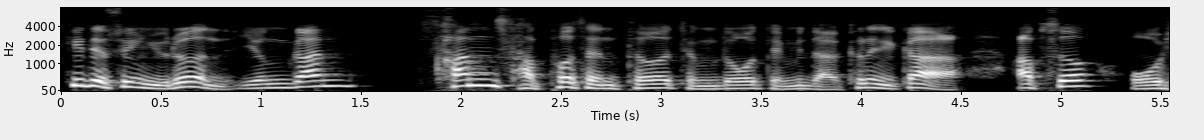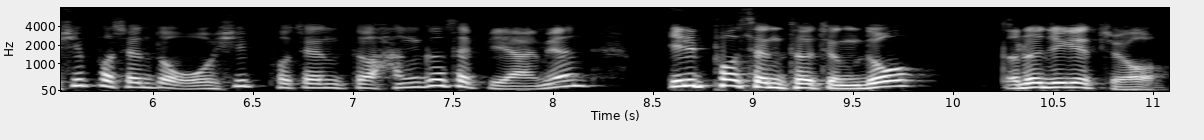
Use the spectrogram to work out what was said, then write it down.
기대 수익률은 연간 3, 4% 정도 됩니다. 그러니까 앞서 50%, 50%한 것에 비하면 1% 정도 떨어지겠죠.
